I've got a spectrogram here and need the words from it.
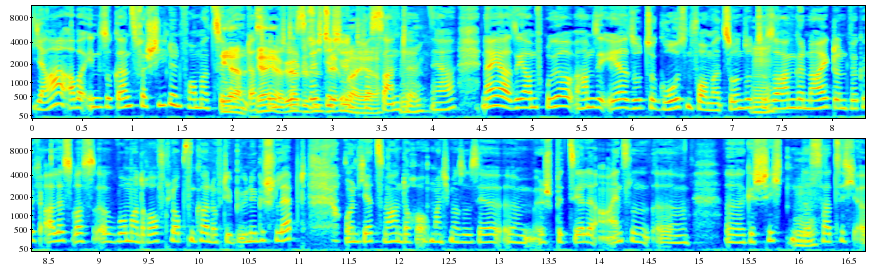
ja, aber in so ganz verschiedenen Formationen. Ja, das ja, finde ja, ich ja, das richtig immer, ja. Interessante. Mhm. Ja. Naja, sie haben früher, haben sie eher so zur großen Formation sozusagen Mhm. geneigt und wirklich alles, was, äh, wo man draufklopfen kann, auf die Bühne geschleppt. Und jetzt waren doch auch manchmal so sehr ähm, spezielle Einzelgeschichten. Äh, Geschichten. Mhm. Das hat sich äh,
